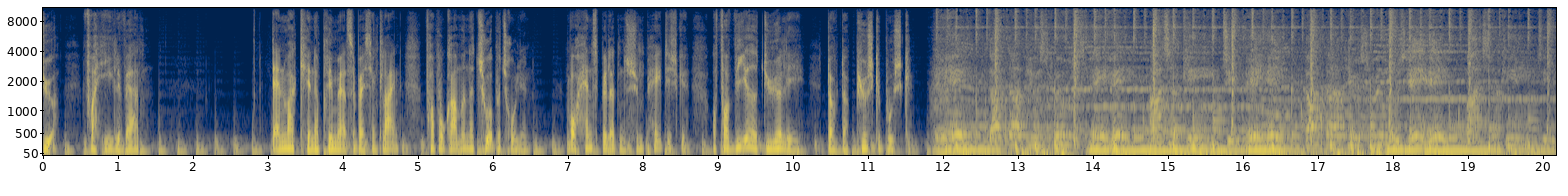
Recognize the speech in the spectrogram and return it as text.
dyr fra hele verden. Danmark kender primært Sebastian Klein fra programmet Naturpatruljen, hvor han spiller den sympatiske og forvirrede dyrlæge, Dr. Pjuskebusk. Hey, hey, Dr. Pjuskebus, hey, hey, Martin Keating, hey, hey, Dr. Pjuskebus, hey, hey, Martin Keating.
